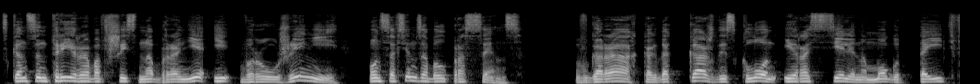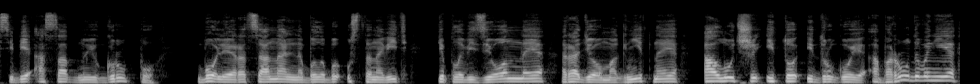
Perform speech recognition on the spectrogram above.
Сконцентрировавшись на броне и вооружении, он совсем забыл про сенс. В горах, когда каждый склон и расселена могут таить в себе осадную группу, более рационально было бы установить тепловизионное, радиомагнитное, а лучше и то, и другое оборудование,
